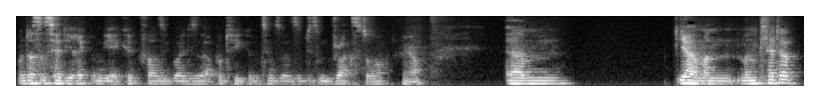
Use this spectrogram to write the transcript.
Und das ist ja direkt um die Ecke quasi bei dieser Apotheke, beziehungsweise diesem Drugstore. Ja. Ähm, ja, man, man klettert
